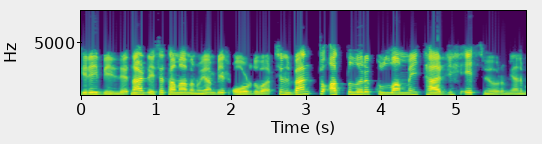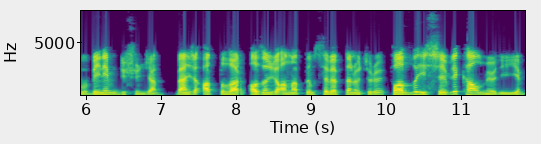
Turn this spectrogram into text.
askeri birliğe neredeyse tamamen uyan bir ordu var. Şimdi ben şu atlıları kullanmayı tercih etmiyorum. Yani bu benim düşüncem. Bence atlılar az önce anlattığım sebepten ötürü fazla işlevli kalmıyor diyeyim.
